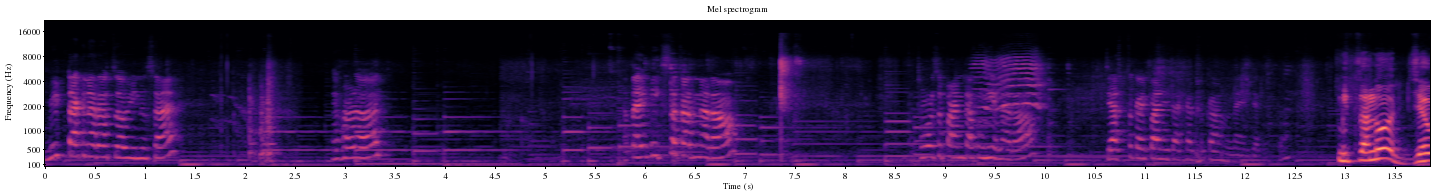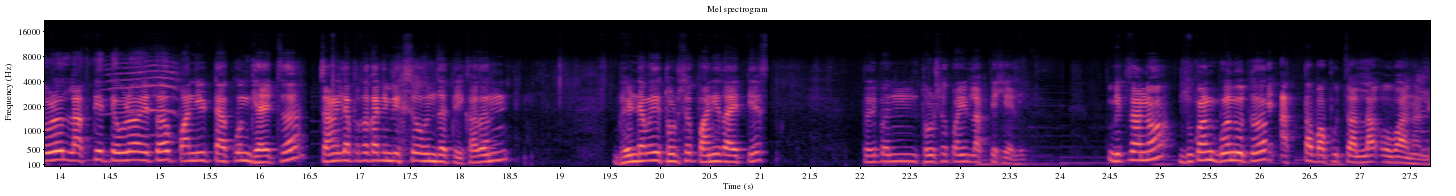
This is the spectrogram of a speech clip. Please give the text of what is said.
मीठ टाकणार आहोत चवीनुसार. हे हळद. आता हे मिक्स करणार आहोत थोडंसं पाणी टाकून घेणार आहोत जास्त काही पाणी टाकायचं काम नाही त्यात. मित्रांनो जेवढं लागते तेवढं येतं पाणी टाकून घ्यायचं. चांगल्या प्रकारे मिक्स होऊन जाते कारण भेंड्यामध्ये थोडंसं पाणी राहतेच तरी पण थोडंसं पाणी लागते शियाले मित्रांनो दुकान बंद होतं. आत्ता बापू चालला ओवा आणाले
